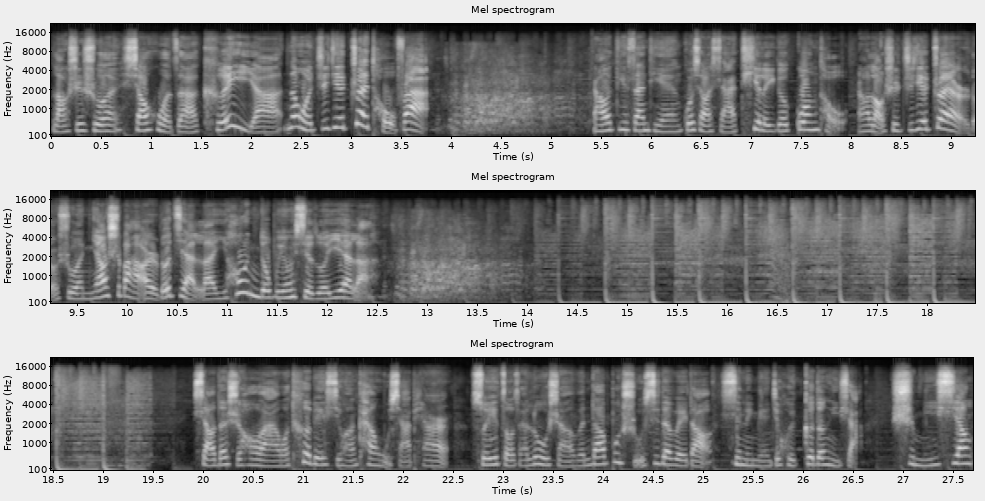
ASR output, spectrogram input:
老师说：“小伙子可以呀，那我直接拽头发。”然后第三天郭晓霞剃了一个光头，然后老师直接拽耳朵说：“你要是把耳朵剪了，以后你都不用写作业了。”小的时候啊，我特别喜欢看武侠片儿，所以走在路上闻到不熟悉的味道，心里面就会咯噔一下，是迷香。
